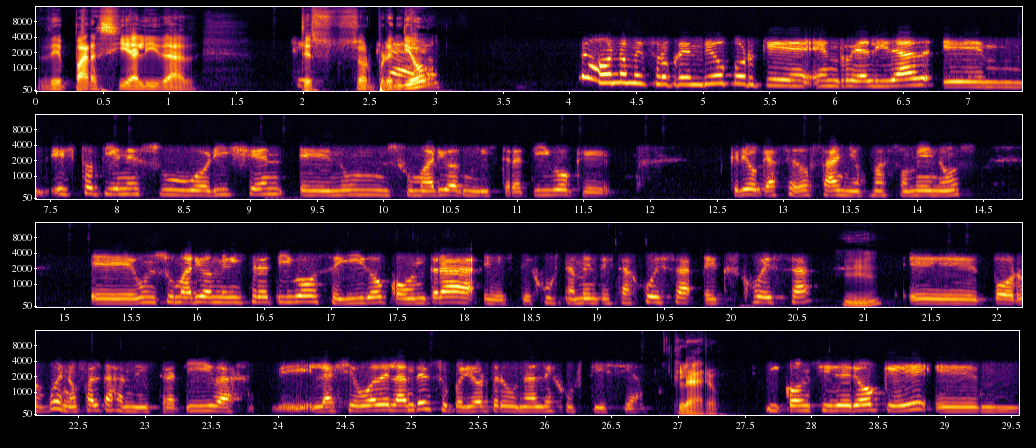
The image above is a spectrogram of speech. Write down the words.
de parcialidad. Sí, ¿Te sorprendió? Claro. No, no me sorprendió porque en realidad eh, esto tiene su origen en un sumario administrativo que creo que hace dos años más o menos, eh, un sumario administrativo seguido contra este, justamente esta jueza, ex jueza, mm. eh, por, bueno, faltas administrativas. la llevó adelante el Superior Tribunal de Justicia. Claro. Y consideró que eh,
